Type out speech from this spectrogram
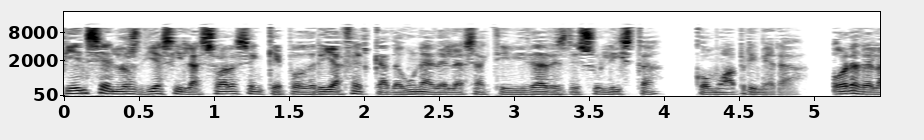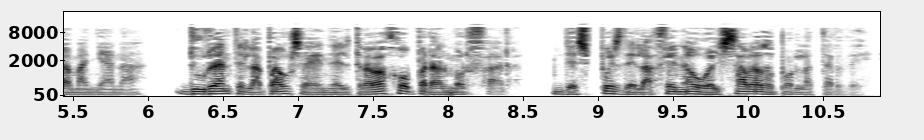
Piense en los días y las horas en que podría hacer cada una de las actividades de su lista, como a primera hora de la mañana, durante la pausa en el trabajo para almorzar, después de la cena o el sábado por la tarde.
